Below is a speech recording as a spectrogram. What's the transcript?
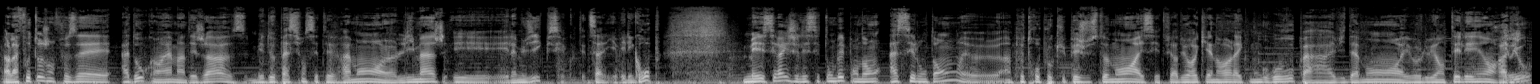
alors la photo, j'en faisais ado quand même hein, déjà. Mes deux passions, c'était vraiment euh, l'image et, et, la musique, puisqu'à côté de ça, il y avait les groupes. Mais c'est vrai que j'ai laissé tomber pendant assez longtemps, euh, un peu trop occupé justement à essayer de faire du rock and roll avec mon groupe, à évidemment évoluer en télé, en radio.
